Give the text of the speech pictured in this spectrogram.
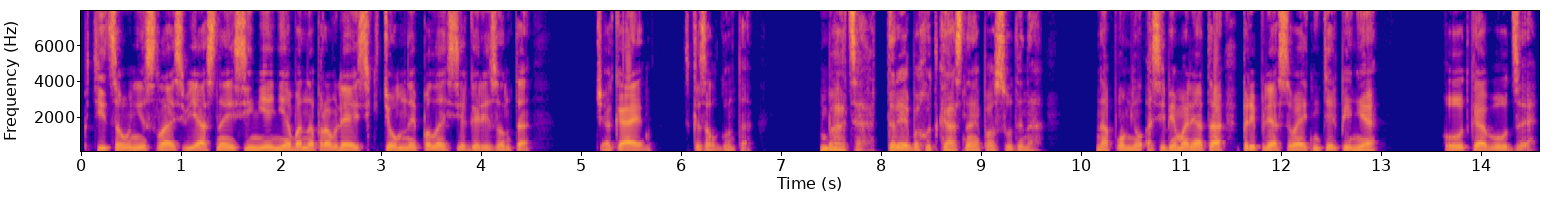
Птица унеслась в ясное синее небо, направляясь к темной полосе горизонта. «Чакаем», — сказал Гунта. «Баця, треба хуткасная посудина», напомнил о себе малята, приплясывая от нетерпения. «Хутка будзе»,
